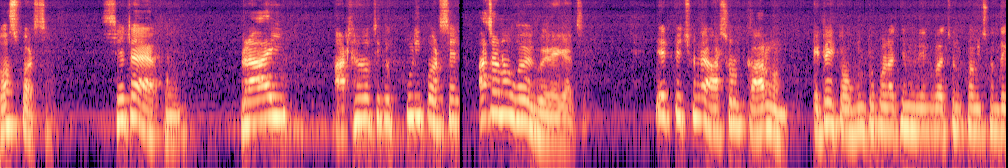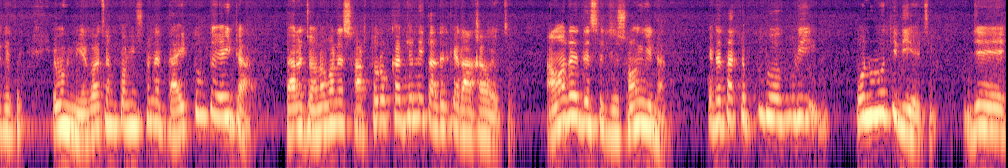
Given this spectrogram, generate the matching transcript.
দশ পার্সেন্ট সেটা এখন প্রায় আঠারো থেকে কুড়ি পার্সেন্ট আচানকভাবে বেড়ে গেছে। এর পেছনে আসল কারণ এটাই তদন্ত করার জন্য নির্বাচন কমিশন দেখেছে এবং নির্বাচন কমিশনের দায়িত্ব তো এইটা, তারা জনগণের স্বার্থ রক্ষার জন্যই তাদেরকে রাখা হয়েছে। আমাদের দেশের যে সংবিধান, এটা তাকে পুরোপুরি অনুমতি দিয়েছে যে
